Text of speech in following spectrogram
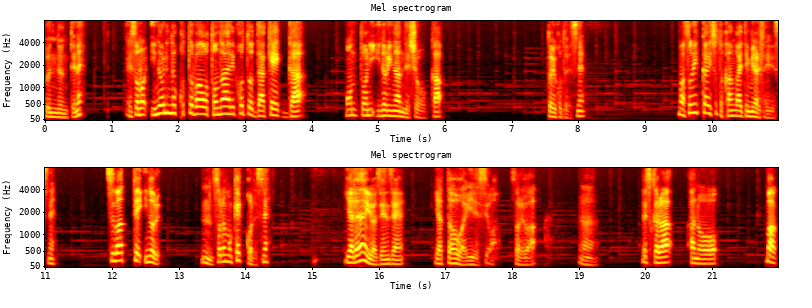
うんぬんってね。その祈りの言葉を唱えることだけが本当に祈りなんでしょうか？ということですね。まあ、それ一回ちょっと考えてみられたらいいですね。座って祈る。うん、それも結構ですね。やれないよりは全然やった方がいいですよ。それは。うん。ですから、あの、まあ、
